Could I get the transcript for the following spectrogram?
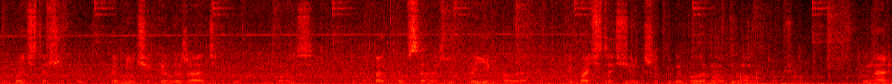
тут бачите, що тут камінчики лежать. Ось. А так то все. Ви приїхали і бачите, що якщо туди повернути, ну, в общем, тунель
